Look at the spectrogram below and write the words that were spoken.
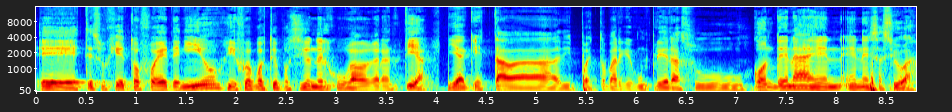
Eh, este sujeto fue detenido y fue puesto en posición del juzgado de garantía, ya que estaba dispuesto para que cumpliera su condena en, en esa ciudad.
